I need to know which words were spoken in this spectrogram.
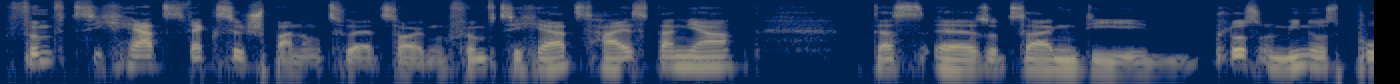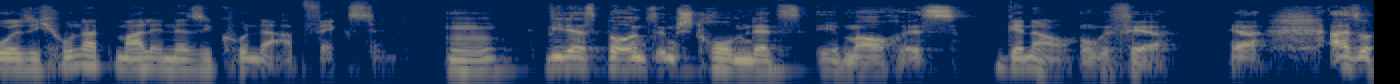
50 Hertz Wechselspannung zu erzeugen. 50 Hertz heißt dann ja, dass äh, sozusagen die Plus- und Minuspol sich 100 Mal in der Sekunde abwechseln. Mhm. Wie das bei uns im Stromnetz eben auch ist. Genau. Ungefähr. Ja. Also,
